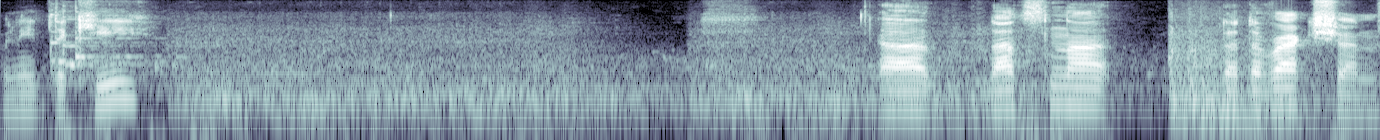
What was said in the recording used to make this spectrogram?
We need the key. Uh, that's not the direction.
